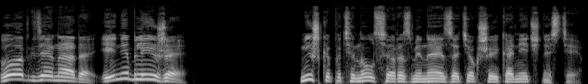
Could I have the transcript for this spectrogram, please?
«Вот где надо, и не ближе!» Мишка потянулся, разминая затекшие конечности.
